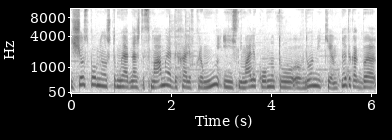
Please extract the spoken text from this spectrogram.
Еще вспомнила, что мы однажды с мамой отдыхали в Крыму и снимали комнату в домике. Ну, это как бы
